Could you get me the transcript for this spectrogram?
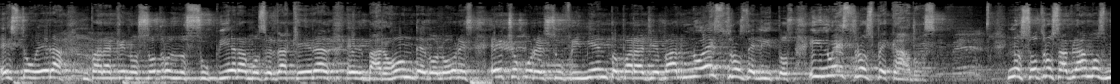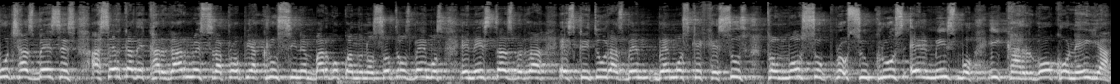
esto era para que nosotros nos supiéramos, ¿verdad? Que era el varón de dolores hecho por el sufrimiento para llevar nuestros delitos y nuestros pecados. Nosotros hablamos muchas veces acerca de cargar nuestra propia cruz. Sin embargo, cuando nosotros vemos en estas verdad escrituras, vemos que Jesús tomó su, su cruz él mismo y cargó con ella.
